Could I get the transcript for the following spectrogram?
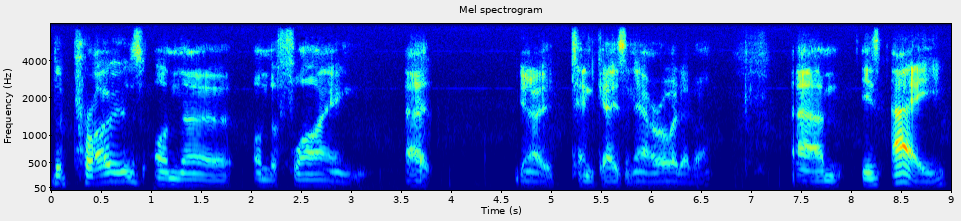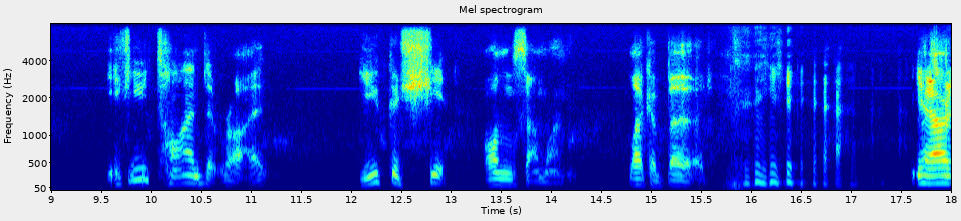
the pros on the on the flying at you know 10 k's an hour or whatever um, is a if you timed it right, you could shit on someone like a bird. yeah. You know,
